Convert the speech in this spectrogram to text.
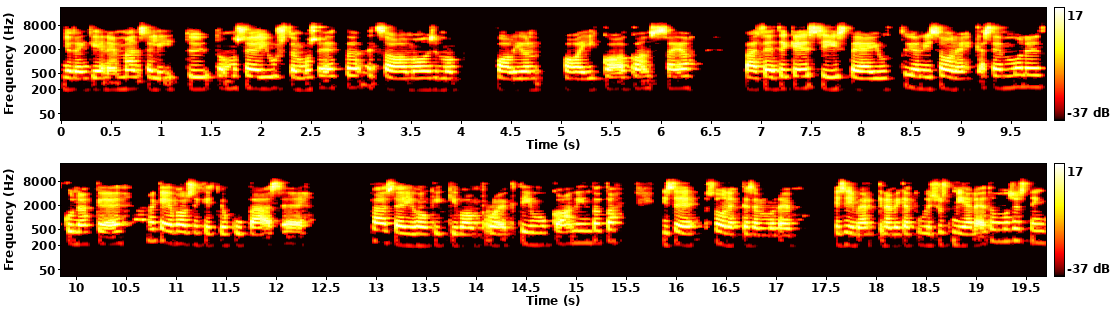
jotenkin enemmän se liittyy tuommoiseen just semmoiseen, että, että saa mahdollisimman paljon aikaa kanssa ja pääsee tekemään siistejä juttuja, niin se on ehkä semmoinen, että kun näkee, näkee varsinkin, että joku pääsee, pääsee johonkin kivaan projektiin mukaan, niin, tota, niin se, se on ehkä semmoinen esimerkkinä, mikä tulisi just mieleen tuommoisesta niin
